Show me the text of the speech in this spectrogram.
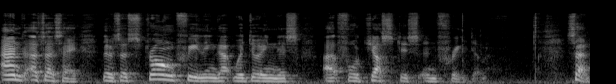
And as I say, there's a strong feeling that we're doing this uh, for justice and freedom. So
